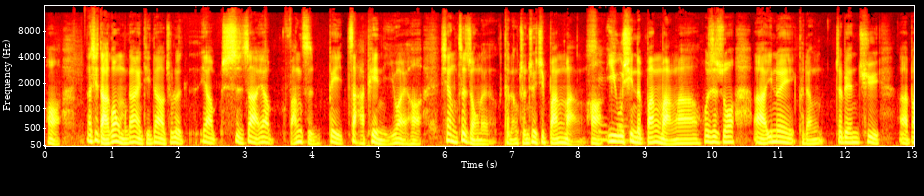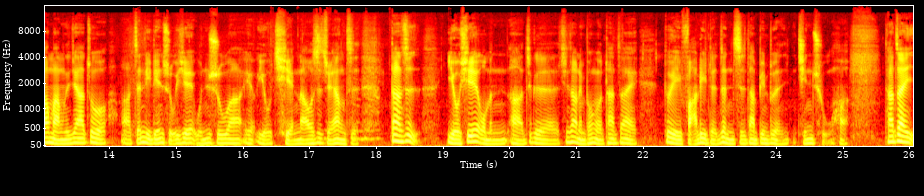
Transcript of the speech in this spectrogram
哦，那去打工，我们刚才提到，除了要试诈要。防止被诈骗以外，哈，像这种呢，可能纯粹去帮忙，哈，义务性的帮忙啊，或是说啊，因为可能这边去啊帮忙人家做啊整理联署一些文书啊，有有钱啊，或是怎样子。但是有些我们啊这个青少年朋友他在对法律的认知他并不很清楚哈，他在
